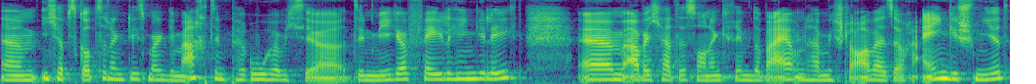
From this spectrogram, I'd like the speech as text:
Ähm, ich habe es Gott sei Dank diesmal gemacht. In Peru habe ich ja den Mega-Fail hingelegt. Ähm, aber ich hatte Sonnencreme dabei und habe mich schlauerweise auch eingeschmiert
